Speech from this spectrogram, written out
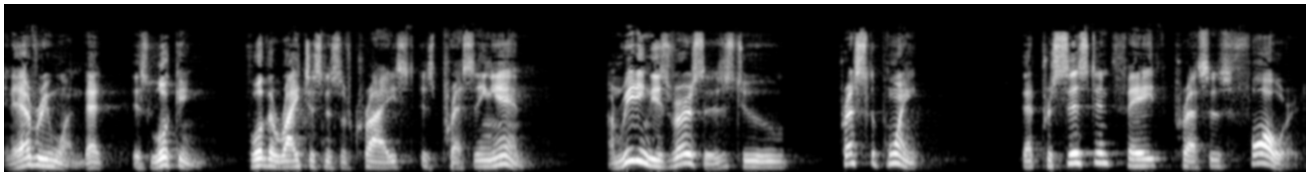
and everyone that is looking for the righteousness of Christ is pressing in. I'm reading these verses to press the point that persistent faith presses forward,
